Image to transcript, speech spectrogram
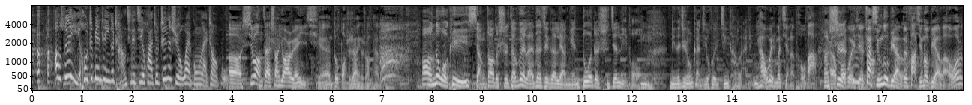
哦，所以以后这变成一个长期的计划，就真的是由外公来照顾。呃，希望在上幼儿园以前都保持这样一个状态吧。哦，那我可以想到的是，在未来的这个两年多的时间里头，嗯。你的这种感觉会经常来。你看我为什么剪了头发啊？是，包括一些发型都变了。对，发型都变了。我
